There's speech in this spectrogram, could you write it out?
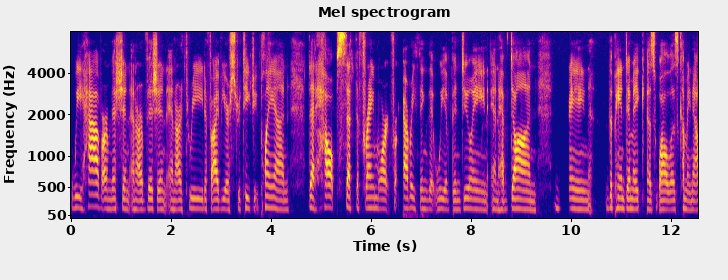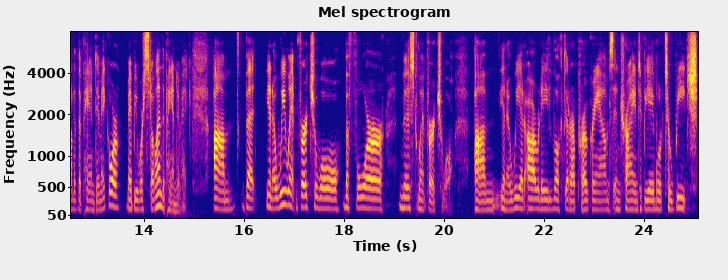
we have our mission and our vision and our three to five year strategic plan that helps set the framework for everything that we have been doing and have done during the pandemic as well as coming out of the pandemic, or maybe we're still in the pandemic. Um, but, you know, we went virtual before most went virtual. Um, you know, we had already looked at our programs and trying to be able to reach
